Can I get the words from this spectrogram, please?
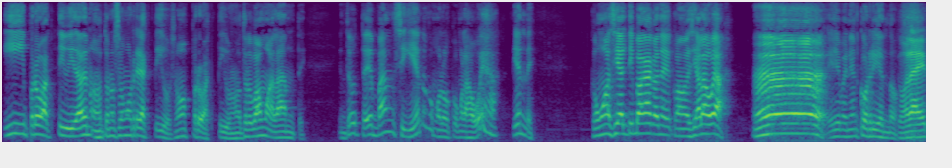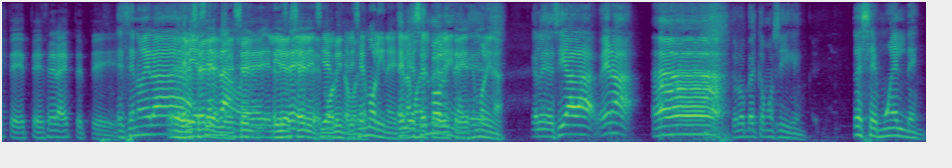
y proactividad de nosotros no somos reactivos, somos proactivos, nosotros vamos adelante. Entonces ustedes van siguiendo como, lo- como las ovejas, ¿entiendes? ¿Cómo hacía el tipo acá cuando, cuando decía la oveja? "Ah", Y venían corriendo. ¿Cómo era este? Este, ese era este, este. Ese no era... Eliezer, Eliezer, eh, Eliezer, Molina, Eliezer Molina. Eliezer que- Molina. que le decía a la, mira, ah, tú los ves cómo siguen. Entonces se muerden.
